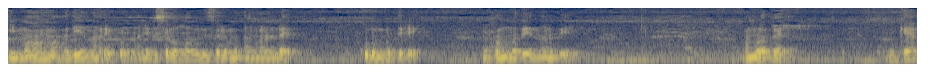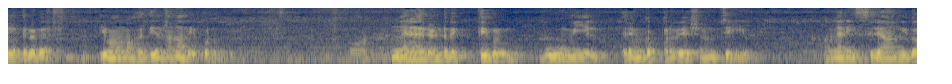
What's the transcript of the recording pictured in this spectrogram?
ഇമാം മഹദി എന്നറിയപ്പെടുന്ന നബി സല്ലല്ലാഹു അലൈഹി സ്വലമ തങ്ങളുടെ കുടുംബത്തിലെ മുഹമ്മദ് എന്നാണ് പേര്. നമ്മളൊക്കെ കേരളത്തിലൊക്കെ ഇമാം മഹദി എന്നാണ് അറിയപ്പെടുന്നത്. അങ്ങനെ രണ്ട് വ്യക്തികളും ഭൂമിയിൽ രംഗപ്രവേശനം ചെയ്യും. അങ്ങനെ ഇസ്ലാമിക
